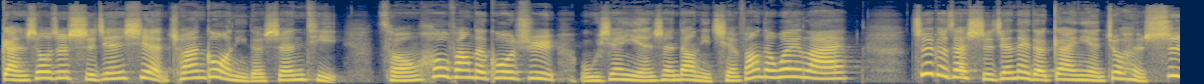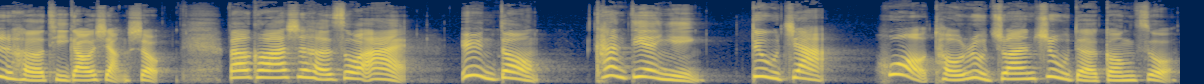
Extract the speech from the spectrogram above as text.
感受着时间线穿过你的身体，从后方的过去无限延伸到你前方的未来。这个在时间内的概念就很适合提高享受，包括适合做爱、运动、看电影、度假或投入专注的工作，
